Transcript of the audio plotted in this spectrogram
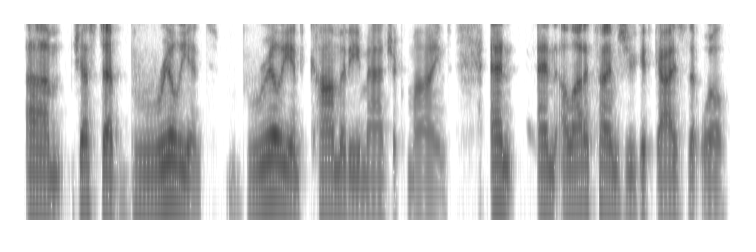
Um, just a brilliant, brilliant comedy magic mind, and and a lot of times you get guys that will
